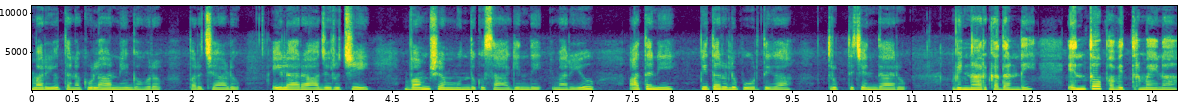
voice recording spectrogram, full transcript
మరియు తన కులాన్ని గౌరవపరిచాడు. ఇలా రాజు రుచి వంశం ముందుకు సాగింది మరియు అతని పితరులు పూర్తిగా తృప్తి చెందారు. విన్నారు కదండి? ఎంతో పవిత్రమైన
